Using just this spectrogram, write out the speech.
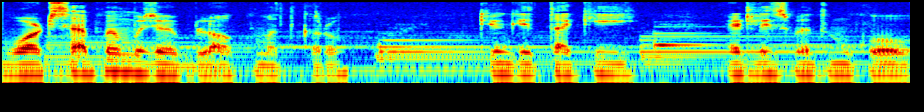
व्हाट्सएप में मुझे ब्लॉक मत करो क्योंकि ताकि एटलीस्ट मैं तुमको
